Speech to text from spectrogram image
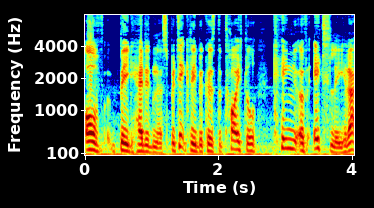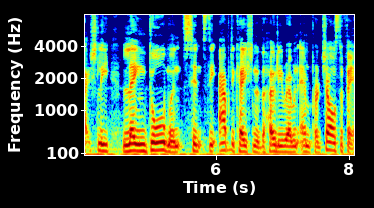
of big headedness, particularly because the title King of Italy had actually lain dormant since the abdication of the Holy Roman Emperor Charles V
